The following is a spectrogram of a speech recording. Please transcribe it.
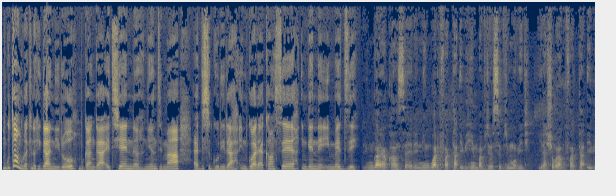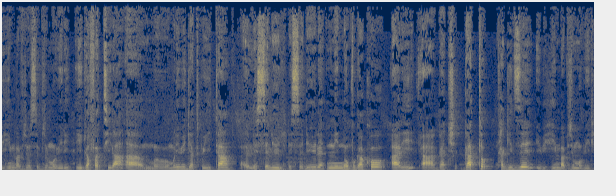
mu gutangura kino kiganiro muganga Etienne Niyonzima aradusigurira indwara ya kanseri ingene imeze indwara ya kanseri ni indwara ifata ibihimba byose by'umubiri irashobora gufata ibihimba byose by'umubiri igafatira ah, muri bijya twita reserure eh, reserure ni novuga ko ari uh, gato kagize ibihimba by'umubiri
